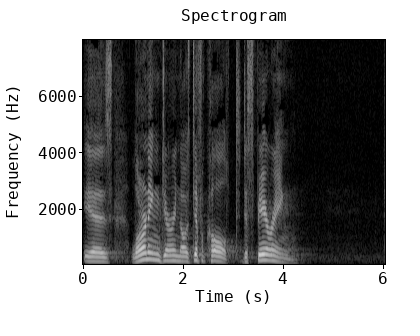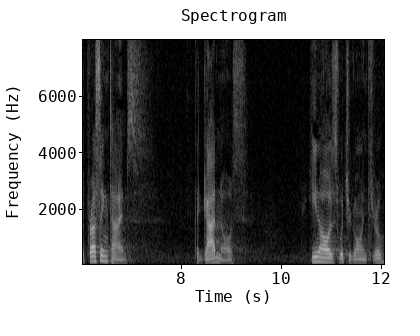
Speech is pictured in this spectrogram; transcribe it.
is learning during those difficult, despairing, depressing times that God knows. He knows what you're going through.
